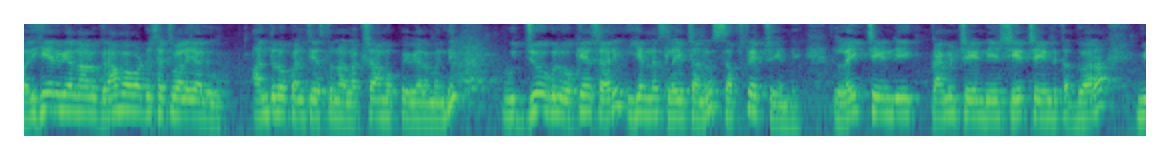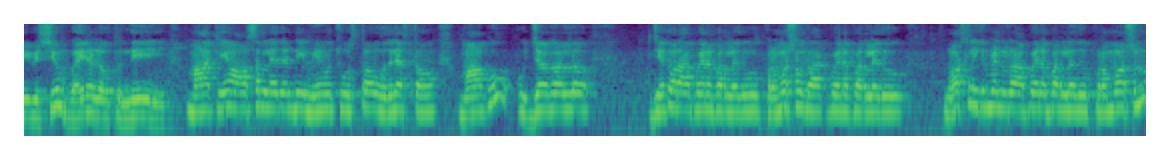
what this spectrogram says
పదిహేను వేల నాలుగు గ్రామ వార్డు సచివాలయాలు అందులో పనిచేస్తున్న లక్షా ముప్పై వేల మంది ఉద్యోగులు ఒకేసారి ఈఎన్ఎస్ లైవ్ ఛానల్ సబ్స్క్రైబ్ చేయండి. లైక్ చేయండి కామెంట్ చేయండి షేర్ చేయండి. తద్వారా మీ విషయం వైరల్ అవుతుంది. మాకేం అవసరం లేదండి. మేము చూస్తాం వదిలేస్తాం. మాకు ఉద్యోగాల్లో జీతం రాకపోయినా పర్లేదు ప్రమోషన్లు రాకపోయినా పర్లేదు నోషనల్ ఇంక్రిమెంట్లు రాకపోయినా పర్లేదు ప్రమోషన్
